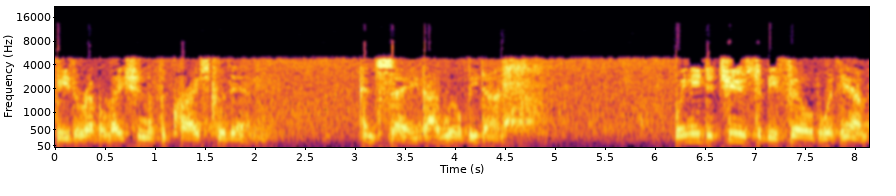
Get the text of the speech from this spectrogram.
be the revelation of the Christ within and say, Thy will be done. We need to choose to be filled with Him.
